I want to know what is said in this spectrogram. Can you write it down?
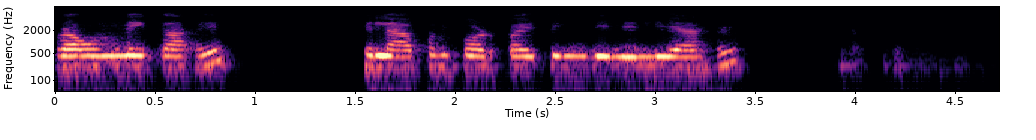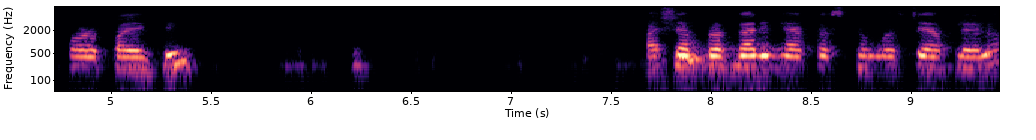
राऊंड नेक आहे. ह्याला आपण कॉड पाइपिंग दिलेली आहे. कॉड पाइपिंग अशा प्रकारे ह्या कस्टमरचे आपल्याला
